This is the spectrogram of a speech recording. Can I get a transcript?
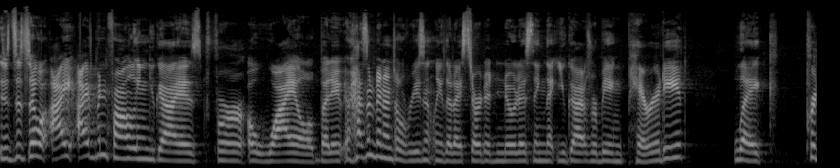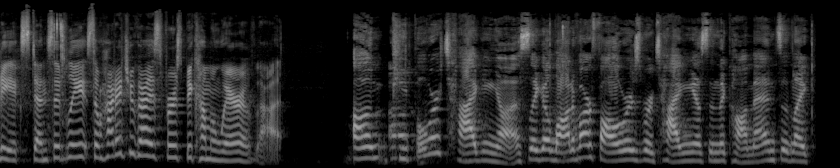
so I I've been following you guys for a while, but it hasn't been until recently that I started noticing that you guys were being parodied like pretty extensively. So how did you guys first become aware of that? Um, people were tagging us. Like a lot of our followers were tagging us in the comments and like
